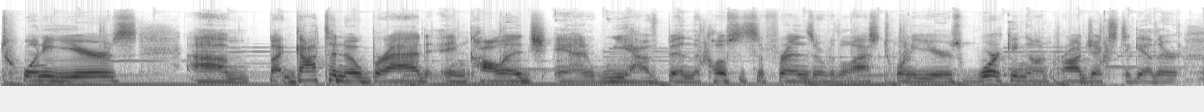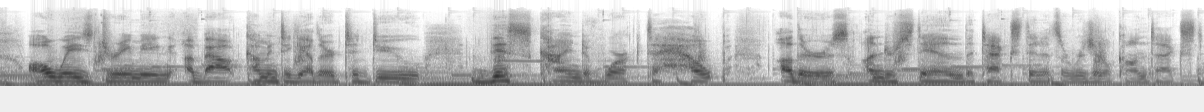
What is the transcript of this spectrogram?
20 years, um, but got to know Brad in college, and we have been the closest of friends over the last 20 years, working on projects together, always dreaming about coming together to do this kind of work to help others understand the text in its original context.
